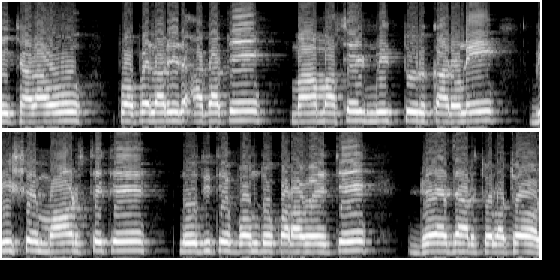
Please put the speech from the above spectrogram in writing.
এছাড়াও প্রপেলারের আঘাতে মা মাছের মৃত্যুর কারণে বিশে মার্চ থেকে নদীতে বন্ধ করা হয়েছে ড্রেজার চলাচল।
